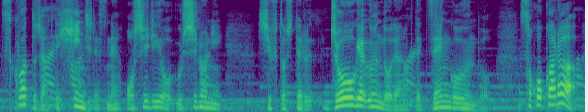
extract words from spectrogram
スクワットじゃなくてはいヒンジですね。お尻を後ろにシフトしてる。上下運動ではなくて前後運動。そこからは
